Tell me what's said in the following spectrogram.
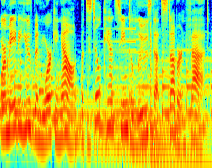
Or maybe you've been working out but still can't seem to lose that stubborn fat.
